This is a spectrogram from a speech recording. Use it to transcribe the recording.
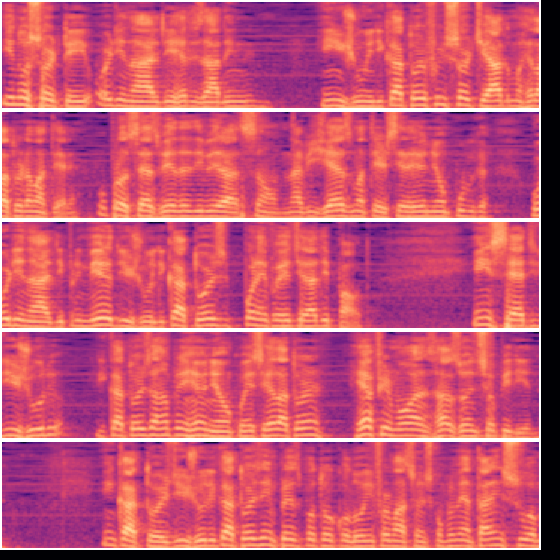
E no sorteio ordinário de, realizado em, em junho de 14, foi sorteado um relator da matéria. O processo veio da deliberação na 23ª reunião pública ordinário de 1 de julho de 14, porém foi retirado de pauta. Em 7 de julho de 14, a ampla reunião com esse relator reafirmou as razões de seu pedido. Em 14 de julho de 14, a empresa protocolou informações complementares em sua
